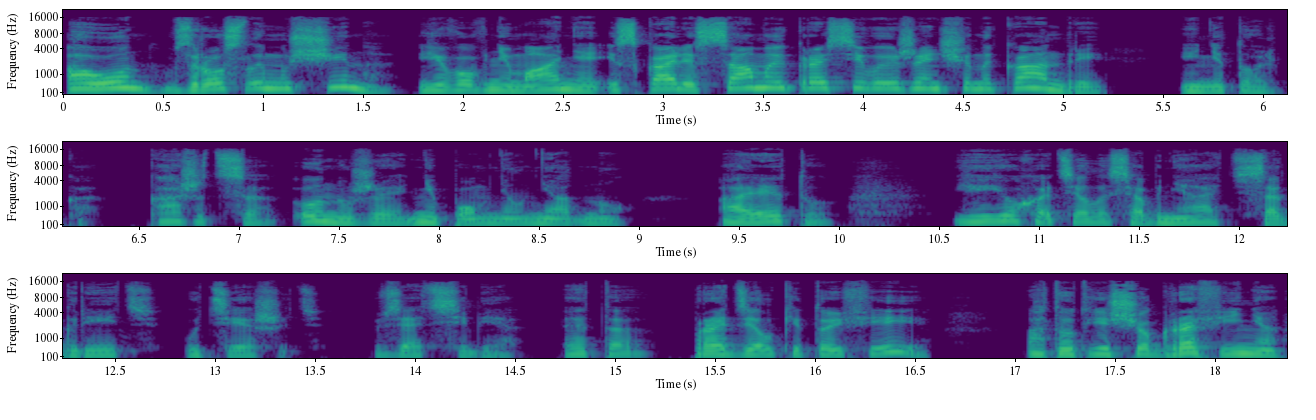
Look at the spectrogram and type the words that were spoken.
А он, взрослый мужчина, его внимание искали самые красивые женщины Кандри, и не только. Кажется, он уже не помнил ни одну. А эту ее хотелось обнять, согреть, утешить, взять себе. Это проделки той феи? А тут еще графиня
